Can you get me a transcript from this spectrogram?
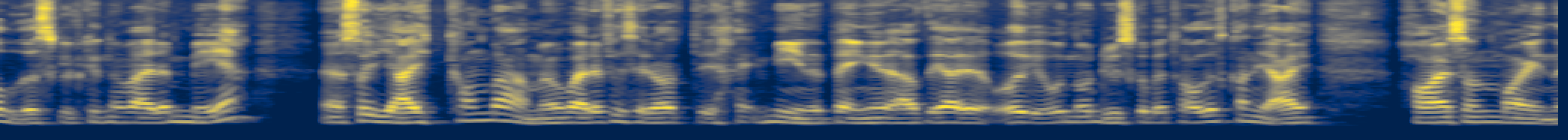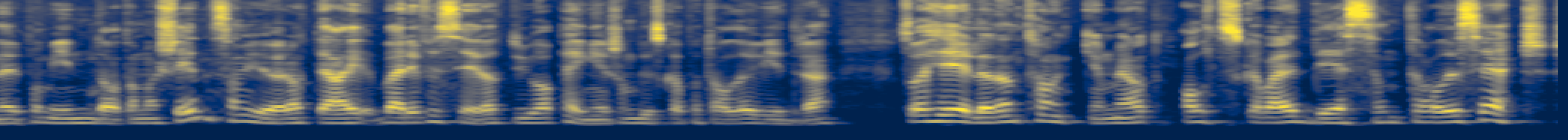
Alle skulle kunne være med. Eh, så jeg kan være med og verifisere at jeg, mine penger at jeg, og, og når du skal betale, kan jeg ha en sånn miner på min datamaskin som gjør at jeg verifiserer at du har penger som du skal betale videre. Så hele den tanken med at alt skal være desentralisert,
